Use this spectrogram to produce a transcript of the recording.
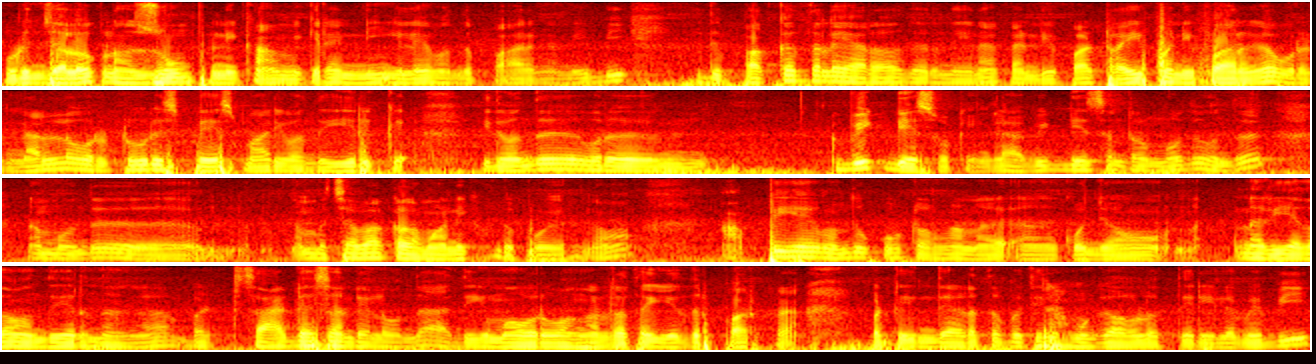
முடிஞ்ச அளவுக்கு நான் ஜூம் பண்ணி காமிக்கிறேன். நீங்களே வந்து பாருங்கள் மேபி இது பக்கத்தில் யாராவது இருந்தீங்கன்னா கண்டிப்பாக ட்ரை பண்ணி பாருங்கள் ஒரு நல்ல ஒரு டூரிஸ்ட் பிளேஸ் மாதிரி வந்து இருக்குது இது வந்து ஒரு வீக் டேஸ் ஓகேங்களா வீக் டேஸ்ன்ற போது வந்து நம்ம வந்து நம்ம செவ்வாய்க்கிழமை அன்றைக்கி வந்து போயிருந்தோம். அப்பயே வந்து கூட்டம்லாம் ந- கொஞ்சம் நிறைய தான் வந்து இருந்தாங்க. பட் சாட்டர்டே சண்டேயில் வந்து அதிகமாக வருவாங்கன்றதை எதிர்பார்க்குறேன். பட் இந்த இடத்த பற்றி நமக்கு அவ்வளோ தெரியல. மேபி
